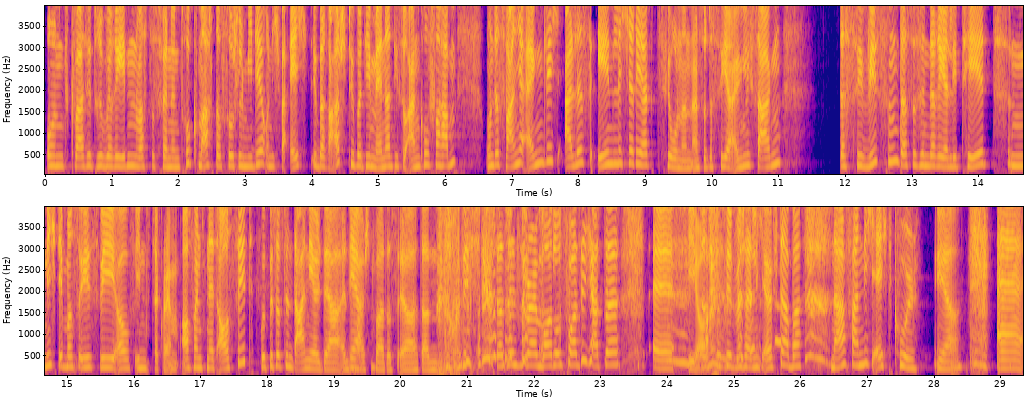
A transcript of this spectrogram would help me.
und quasi drüber reden, was das für einen Druck macht auf Social Media. Und ich war echt überrascht über die Männer, die so angerufen haben. Und das waren ja eigentlich alles ähnliche Reaktionen. Also, dass sie ja eigentlich sagen, dass sie wissen, dass es in der Realität nicht immer so ist wie auf Instagram, auch wenn es nett aussieht. Gut, bis auf den Daniel, der enttäuscht ja. war, dass er dann doch nicht das Instagram-Model vor sich hatte. Äh, ja. Das passiert wahrscheinlich öfter, aber na, fand ich echt cool. Ja. Äh,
